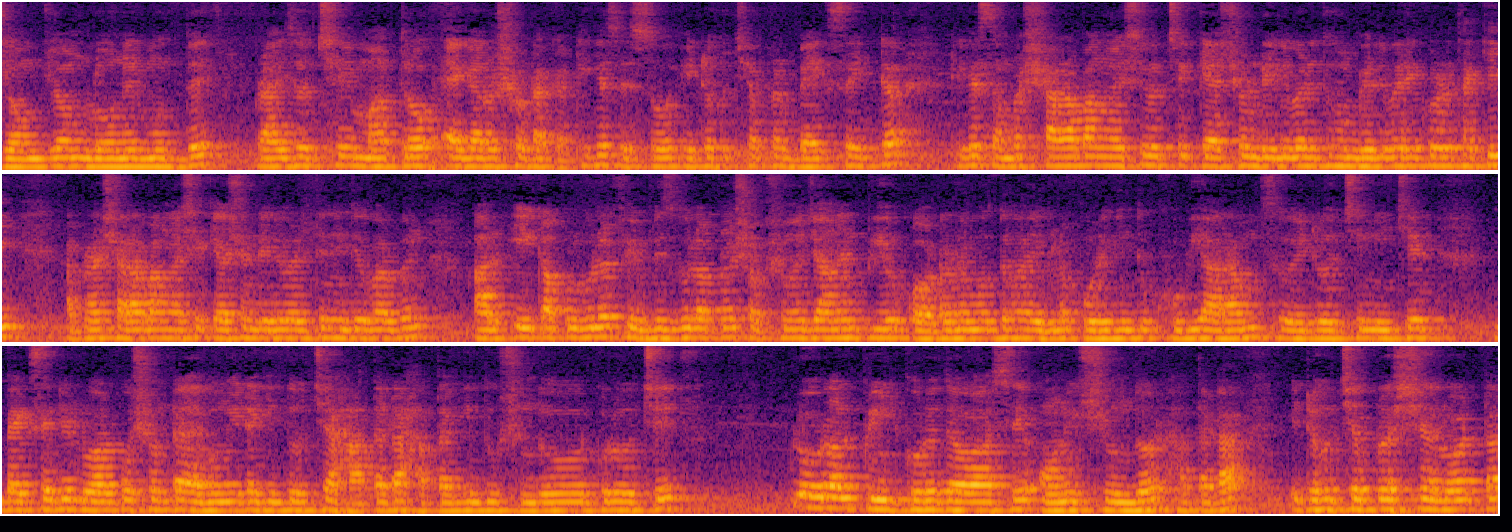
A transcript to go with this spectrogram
জমজম লোনের মধ্যে। প্রাইস হচ্ছে মাত্র এগারোশো টাকা, ঠিক আছে? সো এটা হচ্ছে আপনার ব্যাক সাইডটা, ঠিক আছে? আমরা সারা বাংলাদেশে হচ্ছে ক্যাশ অন ডেলিভারিতে হোম ডেলিভারি করে থাকি। আপনারা সারা বাংলাদেশে ক্যাশ অন ডেলিভারিতে নিতে পারবেন। আর এই কাপড়গুলোর ফেব্রিক্সগুলো আপনারা সবসময় জানেন পিওর কটনের মধ্যে হয়, এগুলো পরে কিন্তু খুবই আরাম। সো এটা হচ্ছে নিচের ব্যাক সাইডের লোয়ার পোর্শনটা এবং এটা কিন্তু হচ্ছে হাতাটা, হাতা কিন্তু সুন্দর করে হচ্ছে ফ্লোরাল প্রিন্ট করে দেওয়া আছে, অনেক সুন্দর হাতাটা। এটা হচ্ছে আপনার সালোয়ারটা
